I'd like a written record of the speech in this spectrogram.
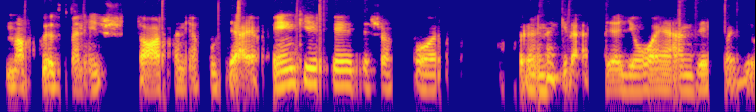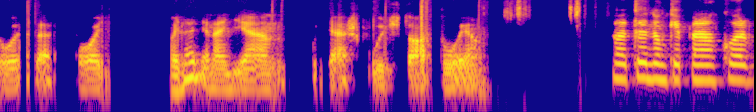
napközben is tartani a kutyája fényképét, és akkor, akkor neki lehet, egy jó ajándék, vagy jó ötlet, hogy, hogy legyen egy ilyen kutyás kulcs tartója. Hát tulajdonképpen akkor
